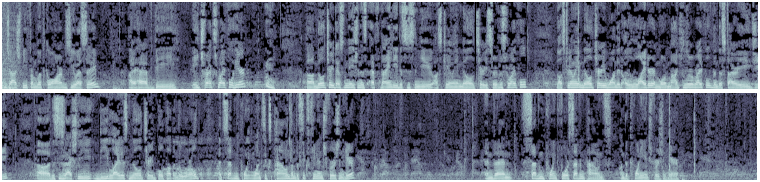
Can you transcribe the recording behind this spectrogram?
I'm Josh B. from Lithgow Arms USA. I have the Atrax rifle here. uh, military designation is F90. This is the new Australian military service rifle. The Australian military wanted a lighter and more modular rifle than the Steyr AUG. Uh, this is actually the lightest military bullpup in the world at 7.16 pounds on the 16 inch version here. And then 7.47 pounds on the 20 inch version here.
